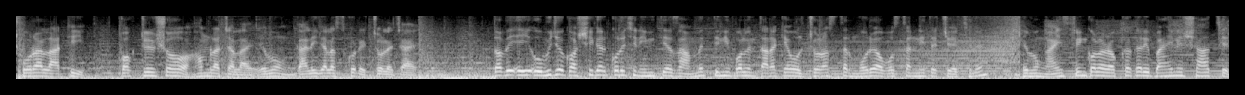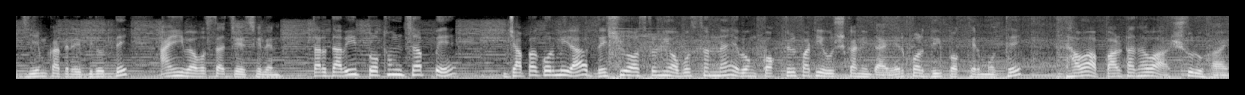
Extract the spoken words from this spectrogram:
ছোড়া লাঠি ককটেল সহ হামলা চালায় এবং গালিগালাজ করে চলে যায়। তবে এই অভিযোগ অস্বীকার করেছেন ইমতিয়াজ আহমেদ। তিনি বলেন, তারা কেবল চৌরাস্তার মোড়ে অবস্থান নিতে চেয়েছিলেন এবং আইন শৃঙ্খলা রক্ষাকারী বাহিনীর সাহায্যে জিএম কাদেরের বিরুদ্ধে আইনি ব্যবস্থা চেয়েছিলেন। তার দাবি, প্রথম চাপে জাপা কর্মীরা দেশীয় অস্ত্র নিয়ে অবস্থান নেয় এবং ককটেল ফাটিয়ে উস্কানি দেয়। এরপর দুই পক্ষের মধ্যে ধাওয়া, পাল্টা ধাওয়া শুরু হয়।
